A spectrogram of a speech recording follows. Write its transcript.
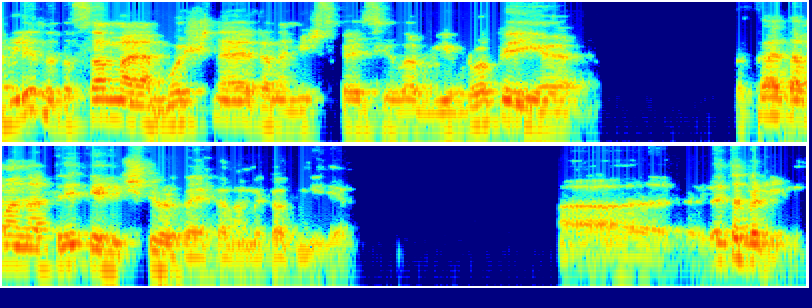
Берлин – это самая мощная экономическая сила в Европе. И какая там она третья или четвертая экономика в мире? Это Берлин.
